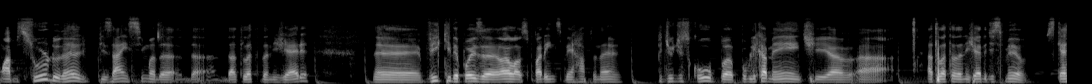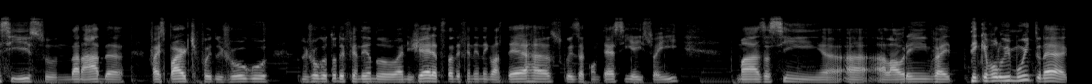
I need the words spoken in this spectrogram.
um absurdo, né, de pisar em cima da, da, da atleta da Nigéria. É, vi que depois, olha os parentes bem rápido, né, pediu desculpa publicamente, a, a atleta da Nigéria disse, meu, esquece isso, não dá nada, faz parte, foi do jogo, no jogo eu tô defendendo a Nigéria, tu tá defendendo a Inglaterra, as coisas acontecem e é isso aí. Mas assim, a, a Lauren vai tem que evoluir muito, né?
